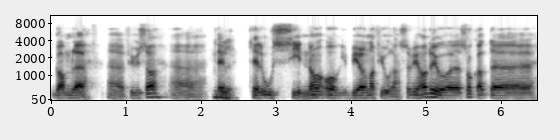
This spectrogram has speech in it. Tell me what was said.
gamle eh, Fusa eh, til, mm. til Os-siden og Bjørnafjorden. Så vi hadde jo såkalt eh,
